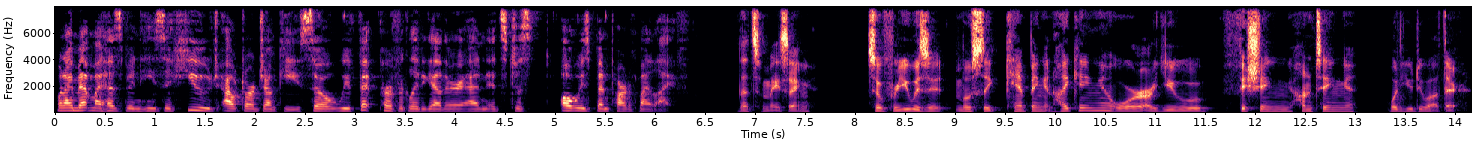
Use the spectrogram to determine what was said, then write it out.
when I met my husband, he's a huge outdoor junkie. So we fit perfectly together, and it's just always been part of my life. That's amazing. So for you, is it mostly camping and hiking, or are you fishing, hunting? What do you do out there?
